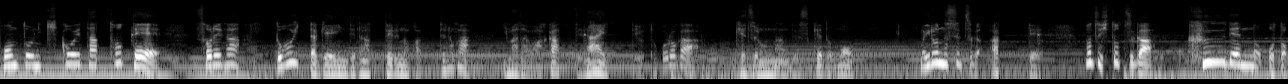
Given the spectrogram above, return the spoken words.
本当に聞こえたとてそれがどういった原因で鳴ってるのかっていうのが未だ分かってないっていうところが結論なんですけども、まあ、いろんな説があってまず一つが空電の音。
